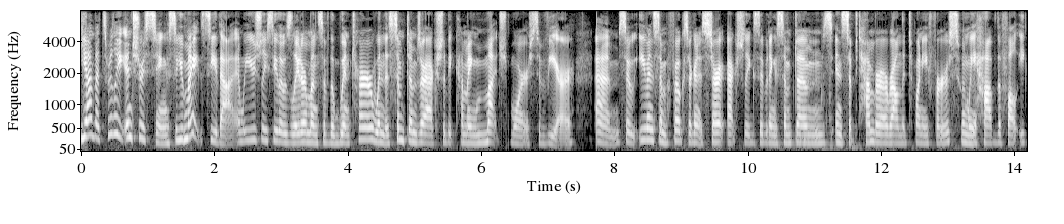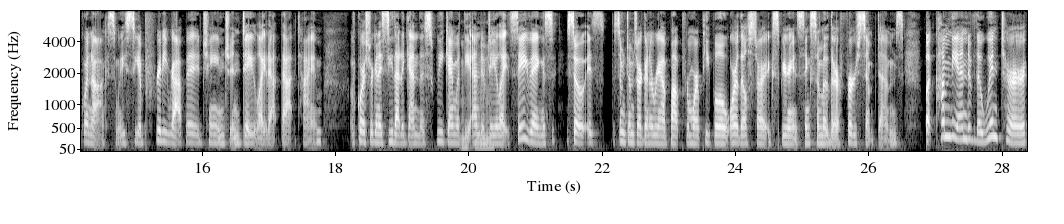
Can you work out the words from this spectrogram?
Yeah, that's really interesting. So you might see that. And we usually see those later months of the winter when the symptoms are actually becoming much more severe. Um, so even some folks are going to start actually exhibiting symptoms in September around the 21st when we have the fall equinox and we see a pretty rapid change in daylight at that time. Of course, we're going to see that again this weekend with the mm-hmm. end of mm-hmm. daylight savings. So it's the symptoms are going to ramp up for more people, or they'll start experiencing some of their first symptoms. But come the end of the winter,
